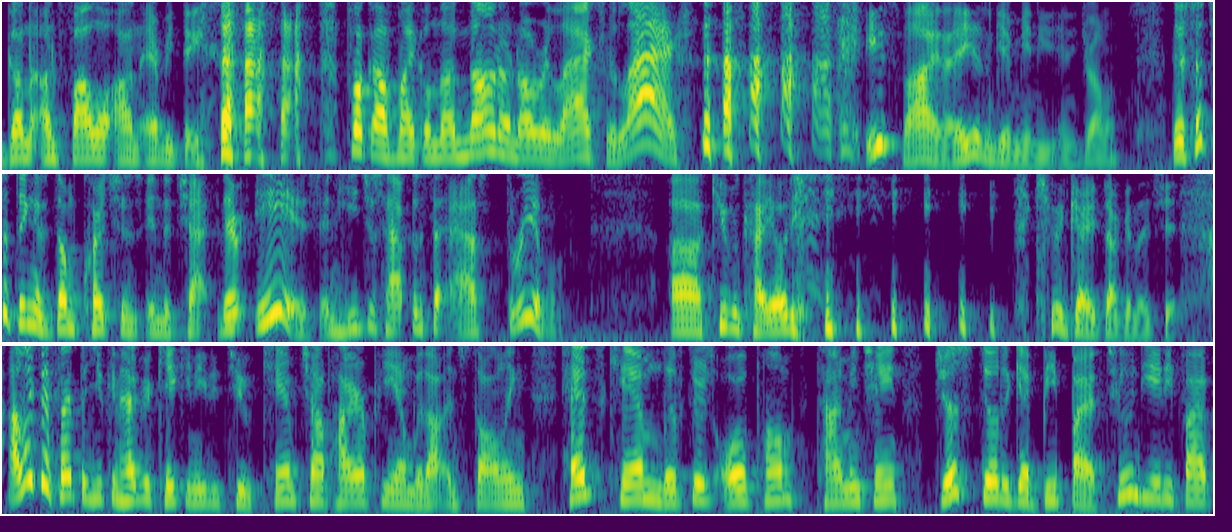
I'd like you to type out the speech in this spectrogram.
gonna unfollow on everything. Fuck off, Michael. No, no, no, no. Relax, relax. He's fine. He doesn't give me any, any drama. There's such a thing as dumb questions in the chat. There is, and he just happens to ask three of them. Uh, Cuban Coyote. Cuban Coyote talking that shit. I like the fact that you can have your cake and eat it too. Cam chop high RPM without installing heads, cam, lifters, oil pump, timing chain, just still to get beat by a 285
